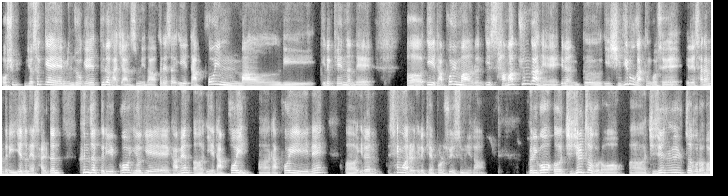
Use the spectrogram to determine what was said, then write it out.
56개 민족에 들어가지 않습니다. 그래서 이 라포인 마을이 이렇게 했는데 어, 이 라포인 마을은 이 사막 중간에 이런 그 이 신기루 같은 곳에 이래 사람들이 예전에 살던 흔적들이 있고 여기에 가면 어, 이 라포인, 어, 라포인의 어, 이런 생활을 이렇게 볼 수 있습니다. 그리고 어, 지질적으로 어, 지질적으로도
